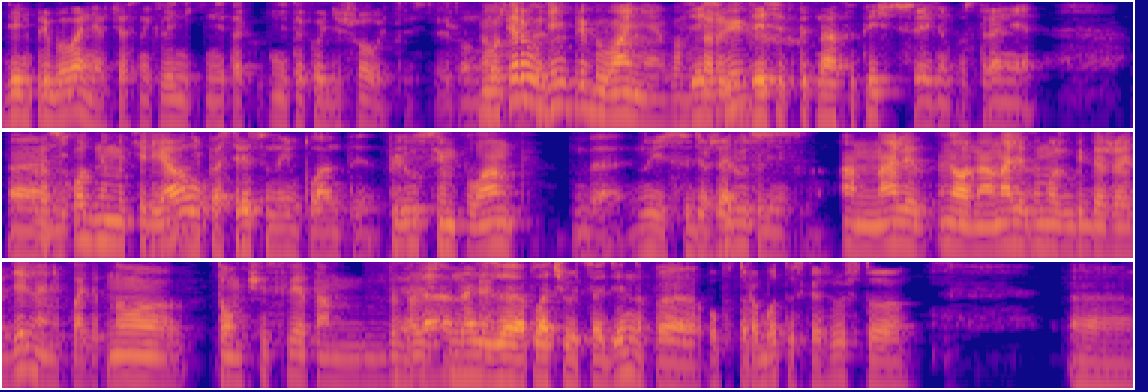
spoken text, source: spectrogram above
день пребывания в частной клинике не, так, не такой дешевый. То есть это Ну, во-первых, день пребывания. Во-вторых, 10-15 тысяч в среднем по стране. А, расходный материал, Непосредственно импланты. плюс имплант, Да, ну и содержать плюс клинику. анализ. Ну ладно, анализы, может быть, даже отдельно они платят, но в том числе там достаточно... Это анализы оплачиваются отдельно. По опыту работы скажу, что э,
